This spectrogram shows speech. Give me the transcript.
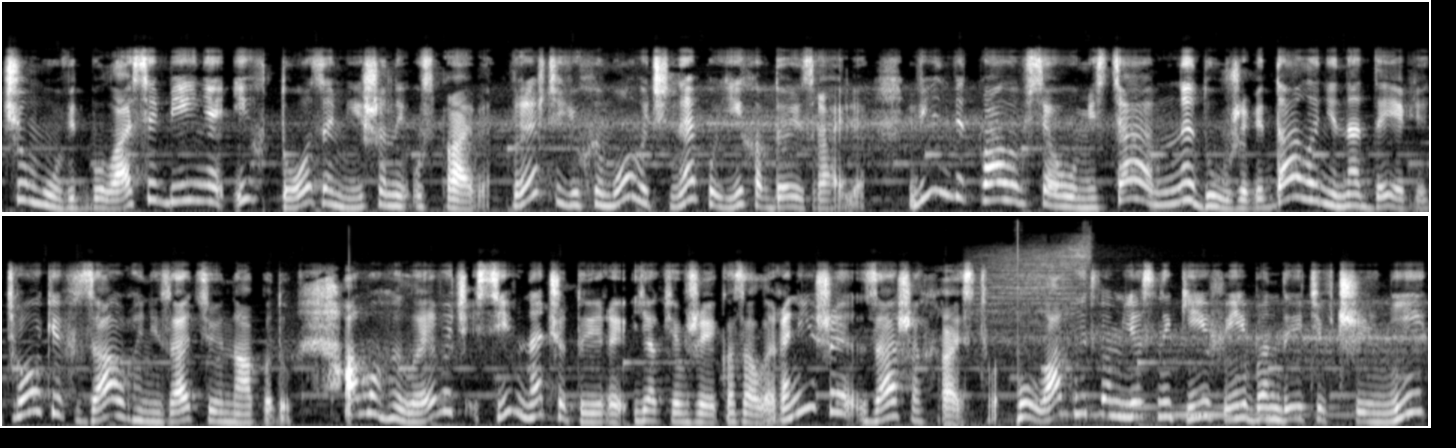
чому відбулася бійня і хто замішаний у справі. Врешті Юхимович не поїхав до Ізраїля. Він відправився у місця не дуже віддалені на 9 років за організацію нападу. А Могилевич сів на 4, як я вже і казала раніше, за шахрайство. Була битва м'ясників і бандитів чи ні.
